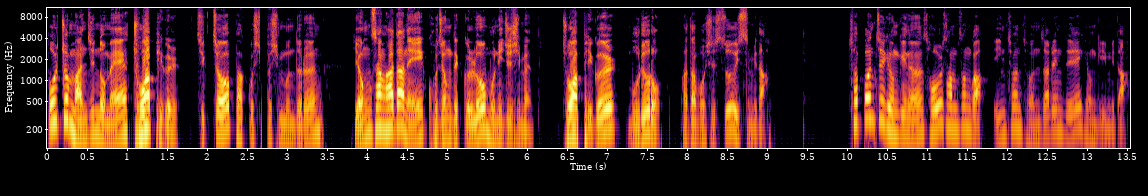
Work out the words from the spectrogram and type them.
볼좀 만진돔의 조합픽을 직접 받고 싶으신 분들은 영상 하단의 고정 댓글로 문의 주시면 조합픽을 무료로 받아보실 수 있습니다. 첫 번째 경기는 서울 삼성과 인천 전자랜드의 경기입니다.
